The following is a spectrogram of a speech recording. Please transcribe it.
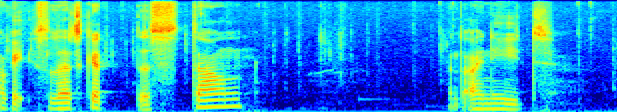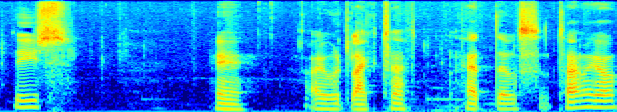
Okay, so let's get this down. And I need these. Here, I would like to have had those some time ago.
